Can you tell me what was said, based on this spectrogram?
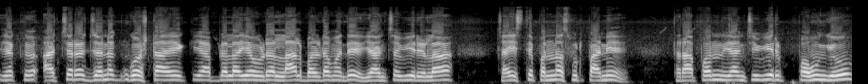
एक आश्चर्यजनक गोष्ट आहे की आपल्याला एवढ्या लाल बर्डामध्ये यांच्या विहिरीला चाळीस ते पन्नास फूट पाणी आहे. तर आपण यांची विहीर पाहून घेऊ.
